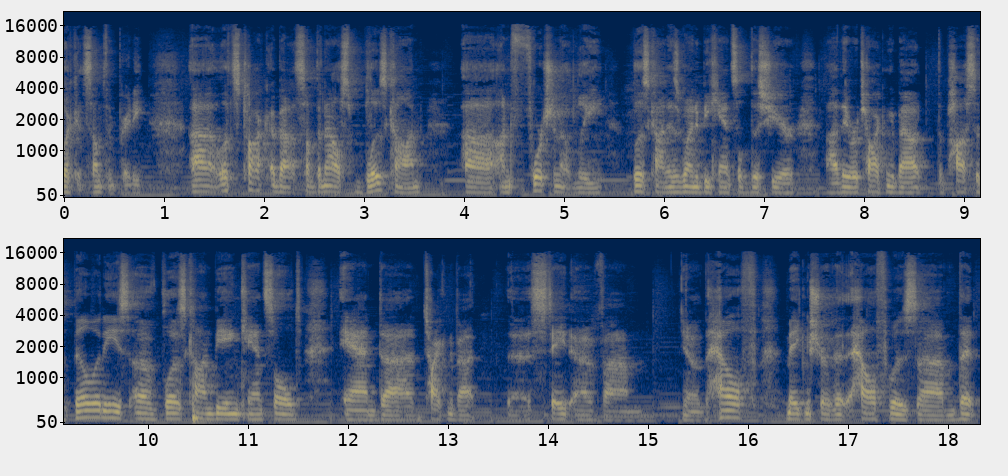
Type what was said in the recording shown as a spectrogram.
look at something pretty. Uh, let's talk about something else. BlizzCon, uh, unfortunately, BlizzCon is going to be canceled this year. Uh, they were talking about the possibilities of BlizzCon being canceled and uh, talking about the state of um, you know the health, making sure that health was um, that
